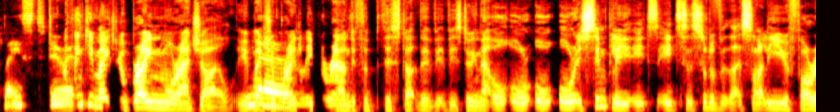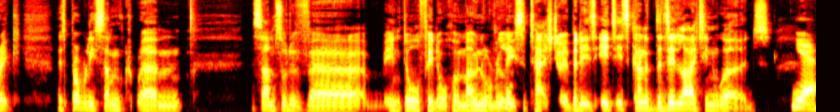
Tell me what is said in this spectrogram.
place to do it. I think it makes your brain more agile. It makes your brain leap around if the, this if it's doing that, or or or, or it's simply it's it's a sort of that slightly euphoric. There's probably some. Um, some sort of uh, endorphin or hormonal release attached to it, but it's, it's it's kind of the delight in words. Yeah.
